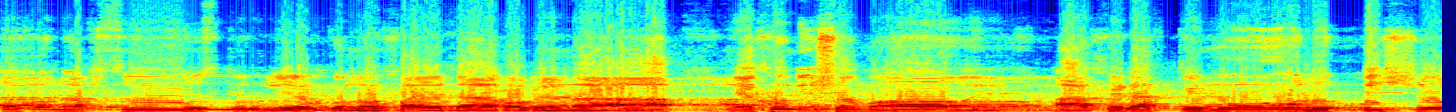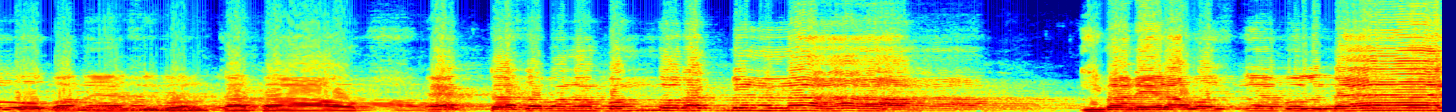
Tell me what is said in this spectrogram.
তখন আফসুস করলেও কোনো ফায়দা হবে না। এখনই সময়, আখেরাতকে মূল উদ্দেশ্য বানায় জীবন কাটাও। একটা জবানা বন্ধ রাখবেন না। ইমানের আওয়াজ নিয়ে বলবেন,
